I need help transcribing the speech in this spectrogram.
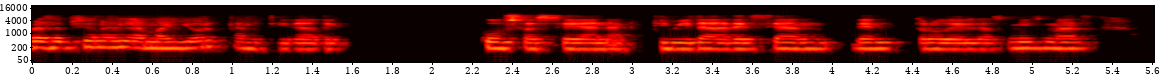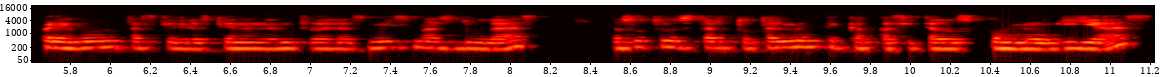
recepcionen la mayor cantidad de cosas, sean actividades, sean dentro de las mismas preguntas que ellos tienen, dentro de las mismas dudas, nosotros estar totalmente capacitados como guías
